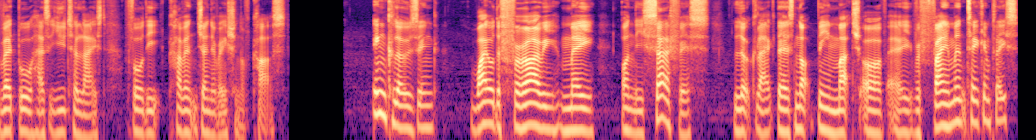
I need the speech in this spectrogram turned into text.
Red Bull has utilized for the current generation of cars. In closing, while the Ferrari may on the surface look like there's not been much of a refinement taking place.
